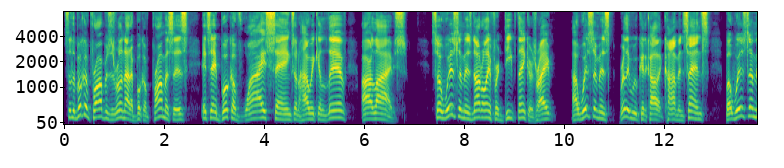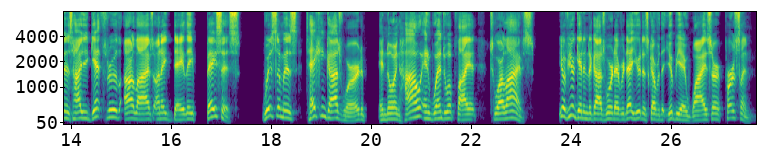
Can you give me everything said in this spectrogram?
So the book of Proverbs is really not a book of promises, it's a book of wise sayings on how we can live our lives. So wisdom is not only for deep thinkers, right? Uh, wisdom is really, we could call it common sense, but wisdom is how you get through our lives on a daily basis. Wisdom is taking God's word and knowing how and when to apply it to our lives. You know, if you get into God's word every day, you discover that you'll be a wiser person.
